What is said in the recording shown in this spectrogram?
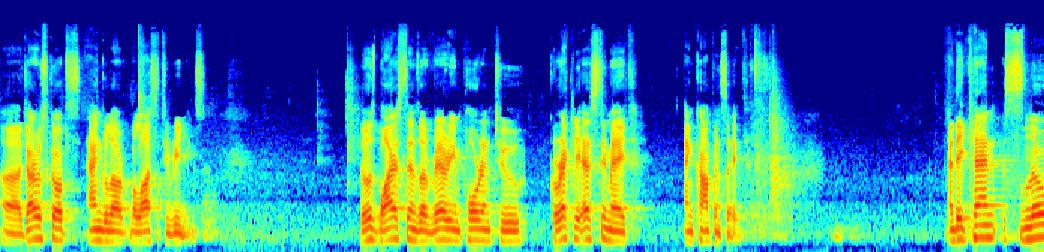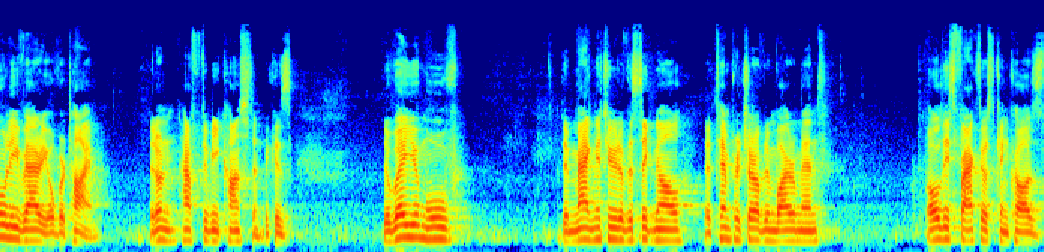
uh, gyroscope's angular velocity readings. Those bias terms are very important to correctly estimate and compensate. And they can slowly vary over time. They don't have to be constant because the way you move the magnitude of the signal, the temperature of the environment, all these factors can cause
